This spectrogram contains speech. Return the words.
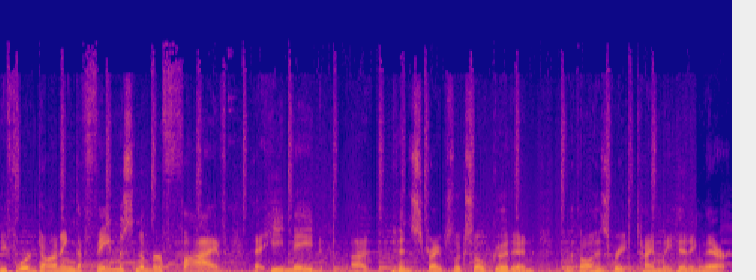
before donning the famous number 5 that he made uh, the pinstripes look so good in with all his great timely hitting there.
